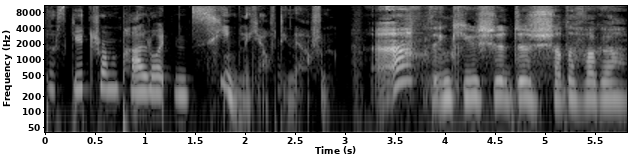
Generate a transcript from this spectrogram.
das geht schon ein paar Leuten ziemlich auf die Nerven. I think you should just shut the fuck up.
